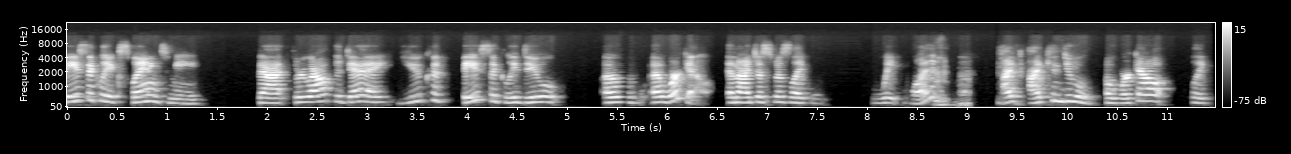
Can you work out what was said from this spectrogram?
basically explaining to me that throughout the day you could basically do a, a workout. And I just was like, wait, what? I, I can do a, a workout like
